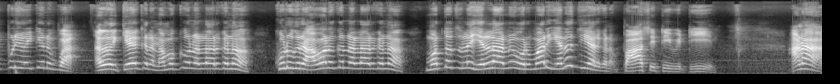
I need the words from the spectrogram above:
இப்படி வைக்கணும்ப்பா. அதாவது கேட்குற நமக்கும் நல்லா இருக்கணும் கொடுக்குற அவனுக்கும் நல்லா இருக்கணும் மொத்தத்தில் எல்லாமே ஒரு மாதிரி எனர்ஜியாக இருக்கணும். பாசிட்டிவிட்டி ஆனால்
